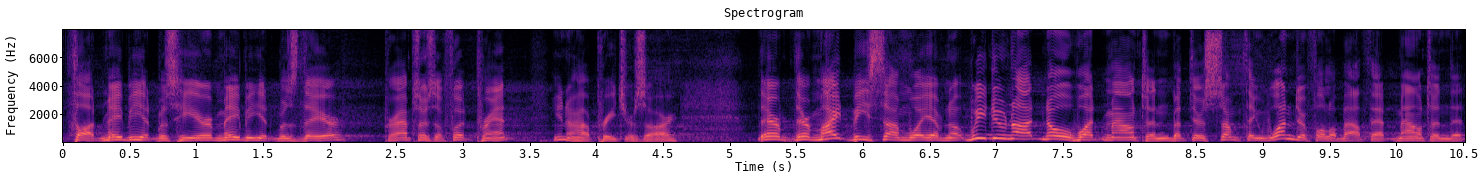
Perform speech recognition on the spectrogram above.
thought maybe it was here, maybe it was there. Perhaps there's a footprint. You know how preachers are. There, there might be some way of knowing. We do not know what mountain, but there's something wonderful about that mountain that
